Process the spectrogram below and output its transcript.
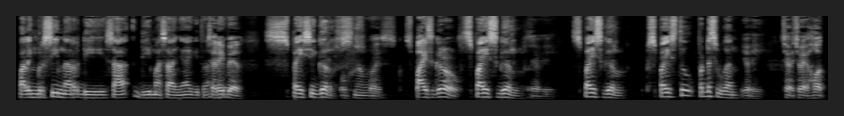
paling bersinar di sa- di masanya gitu. Cherry Bell. Spicy Girls Oh, namanya. Spice. Spice Girls. Spice Girl. Yoi. Spice Girl. Spice tuh pedas bukan? Yoi. Cewek-cewek hot.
